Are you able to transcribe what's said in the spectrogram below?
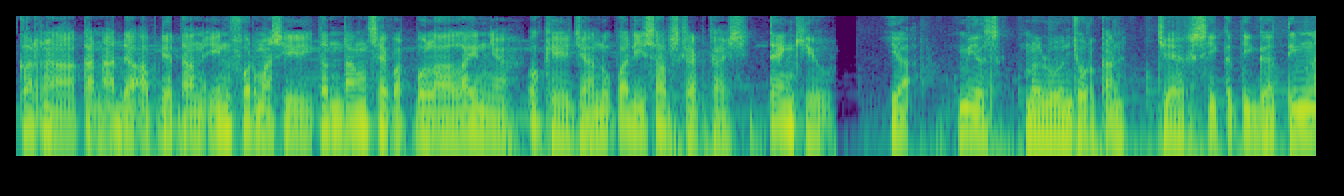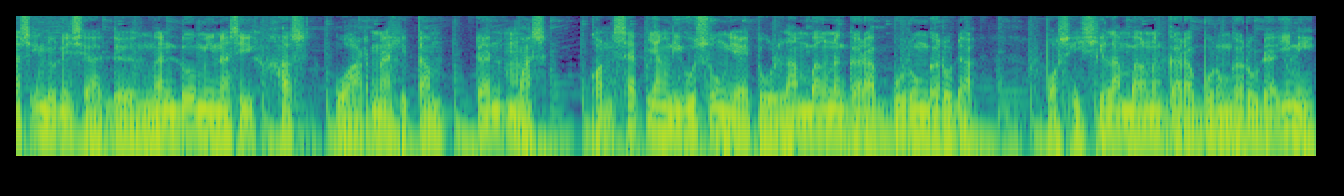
Karena akan ada updatean informasi tentang sepak bola lainnya. Oke jangan lupa di subscribe guys. Thank you. Ya, Mills meluncurkan jersey ketiga timnas Indonesia dengan dominasi khas warna hitam dan emas Konsep yang diusung yaitu lambang negara burung Garuda Posisi lambang negara burung Garuda ini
